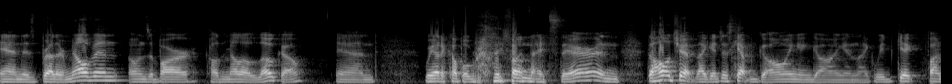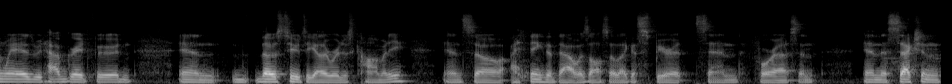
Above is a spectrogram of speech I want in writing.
And his brother Melvin owns a bar called Mellow Loco, and we had a couple really fun nights there. And the whole trip, like it just kept going and going, and like we'd get fun waves, we'd have great food, and, and those two together were just comedy. And so I think that that was also like a spirit send for us. And in this section,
